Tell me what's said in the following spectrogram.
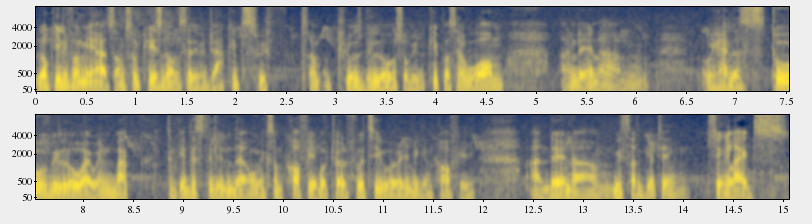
Luckily for me, I had some suitcase downstairs with jackets with some clothes below so we could keep ourselves warm. And then um, we had a stove below. I went back to get the cylinder and make some coffee. About 12.30, we were already making coffee. And then um, we started getting, seeing lights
